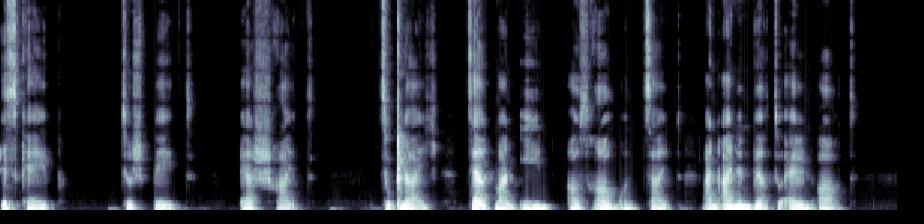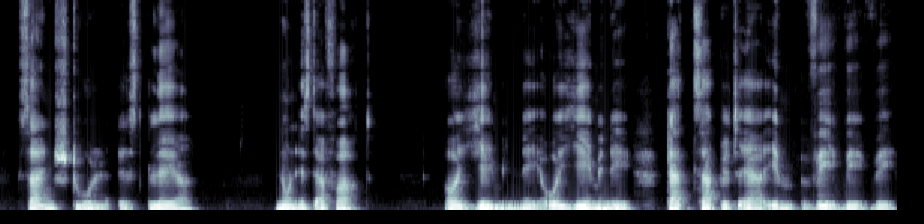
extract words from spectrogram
Escape. Zu spät. Er schreit. Zugleich zerrt man ihn aus Raum und Zeit an einen virtuellen Ort. Sein Stuhl ist leer. Nun ist er fort. O jemine, o jemine, da zappelt er im WWW.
